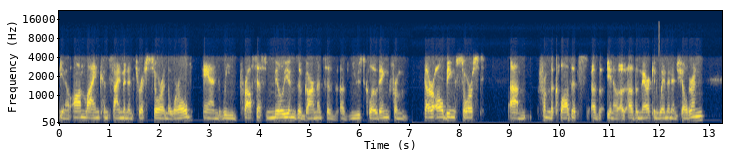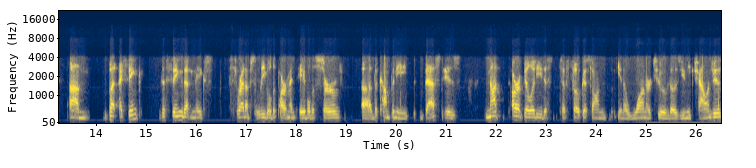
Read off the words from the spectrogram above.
you know, online consignment and thrift store in the world, and we process millions of garments of, of used clothing from that are all being sourced um, from the closets of you know of, of American women and children. Um, but I think the thing that makes ThredUp's legal department able to serve uh, the company best is not our ability to, to focus on you know one or two of those unique challenges.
